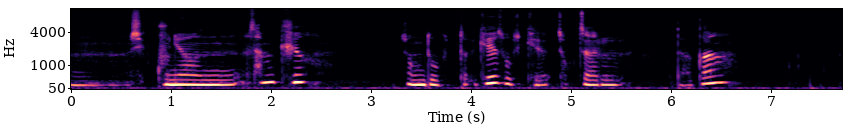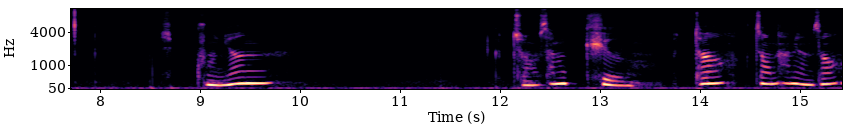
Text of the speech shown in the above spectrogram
음, 19년 3Q 정도부터 계속 이렇게 적자를 보다가 19년 그쵸 3Q부터 흑전하면서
